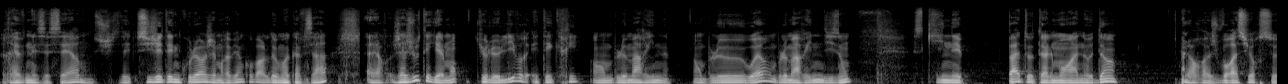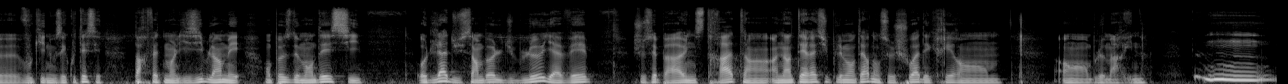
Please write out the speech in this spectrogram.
rêve nécessaire. Donc, si j'étais une couleur, j'aimerais bien qu'on parle de moi comme ça. Alors, j'ajoute également que le livre est écrit en bleu marine, en bleu, ouais, en bleu marine, disons, ce qui n'est pas totalement anodin. Alors, je vous rassure, vous qui nous écoutez, c'est parfaitement lisible, hein, mais on peut se demander si, au-delà du symbole du bleu, il y avait, je sais pas, une strate, un, intérêt supplémentaire dans ce choix d'écrire en, en bleu marine. Hmm,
